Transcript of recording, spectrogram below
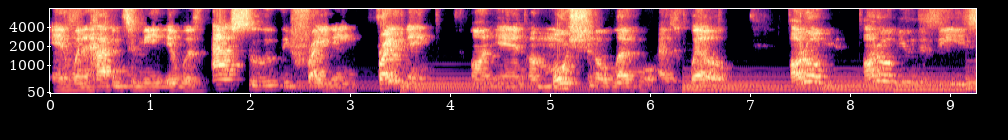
And when it happened to me, it was absolutely frightening, frightening on an emotional level as well. Auto, autoimmune disease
